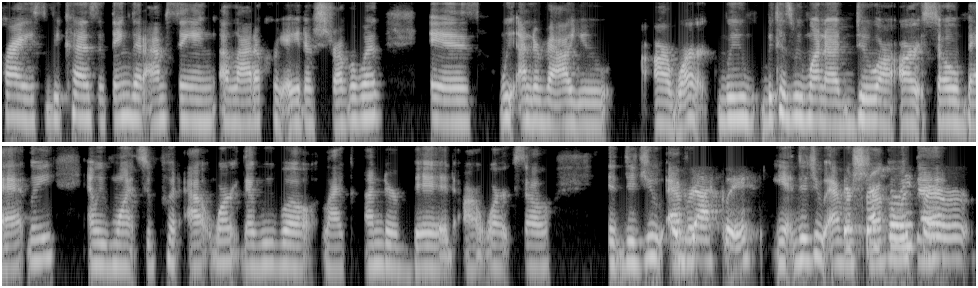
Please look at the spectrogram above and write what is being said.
price because the thing that i'm seeing a lot of creatives struggle with is we undervalue our work. We because we want to do our art so badly and we want to put out work that we will like underbid our work. So it, did you ever exactly yeah did you ever especially struggle with that for,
